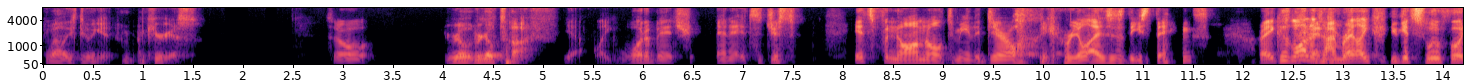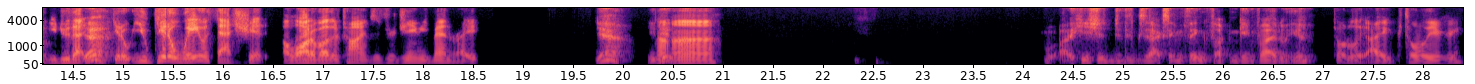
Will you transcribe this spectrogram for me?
while he's doing it? I'm, I'm curious. So Real, real tough. yeah, like what a bitch. And it's just it's phenomenal to me that Daryl realizes these things. Right. Because a lot of the time, right? Like you get slew foot, you do that, Yeah. you get you get away with that shit a lot of other times if you're Jamie Benn, right? Yeah, you do. Uh-uh. Uh, Uh, he should do the exact same thing. Fucking game five, don't you? Totally. I totally agree.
